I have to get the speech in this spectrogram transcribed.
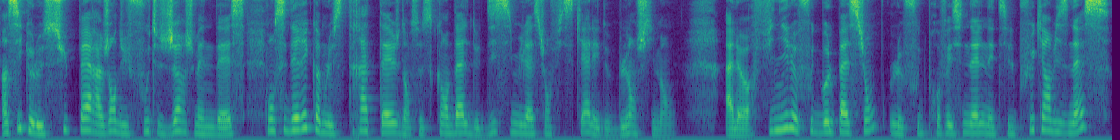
ainsi que le super agent du foot George Mendes, considéré comme le stratège dans ce scandale de dissimulation fiscale et de blanchiment. Alors, fini le football passion? Le foot professionnel n'est-il plus qu'un business?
